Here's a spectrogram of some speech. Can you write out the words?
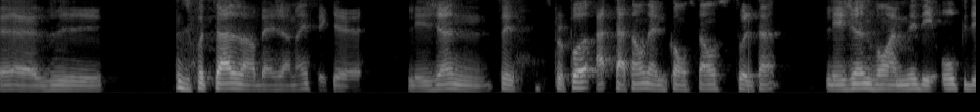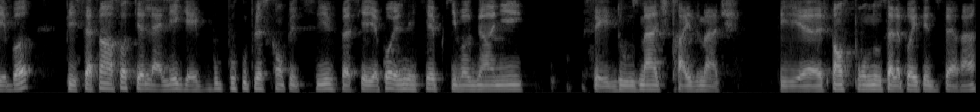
euh, du du futsal en Benjamin, c'est que les jeunes, tu peux pas t'attendre à une constance tout le temps. Les jeunes vont amener des hauts puis des bas, puis ça fait en sorte que la ligue est beaucoup plus compétitive parce qu'il n'y a pas une équipe qui va gagner ces 12 matchs, 13 matchs. Puis euh, je pense pour nous, ça n'a pas été différent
